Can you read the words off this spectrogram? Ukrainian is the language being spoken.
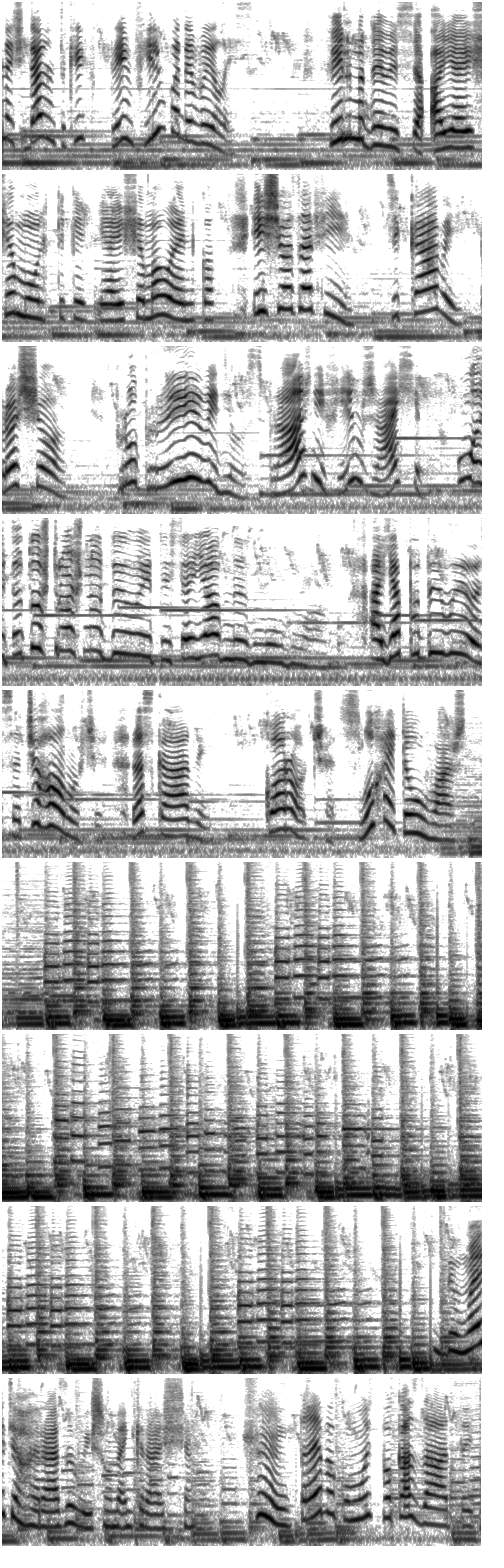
Нещодавно такий фільм подивилась. Фільми дивишся, а я ще мультики, я ще маленька. І що за фільм? Цікавий? Про що? Про привидів. Справжній фільм жахів. Ой, та то страшно дивитися, я б не змогла. А я подивилася, чого мовчиш? Розказуй. Коротше, слухайте уважно. Думаю, цього разу вийшло найкраще. Хм, треба комусь показати.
